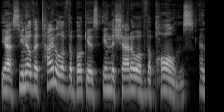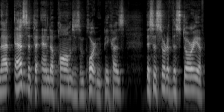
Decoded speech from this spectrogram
Yes, you know, the title of the book is In the Shadow of the Palms. And that S at the end of palms is important because this is sort of the story of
